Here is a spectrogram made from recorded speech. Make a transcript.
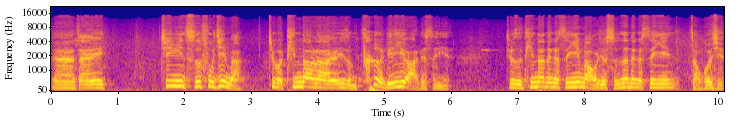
呃，在。金鱼池附近吧，结果听到了一种特别悦耳的声音，就是听到那个声音吧，我就顺着那个声音走过去，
